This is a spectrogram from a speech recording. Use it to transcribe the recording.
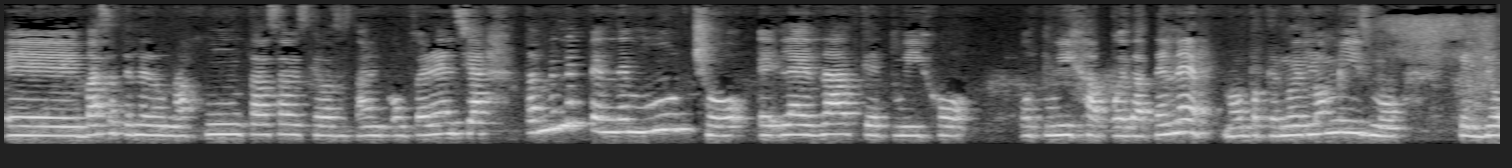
eh, vas a tener una junta, sabes que vas a estar en conferencia. También depende mucho eh, la edad que tu hijo o tu hija pueda tener, ¿no? Porque no es lo mismo que yo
